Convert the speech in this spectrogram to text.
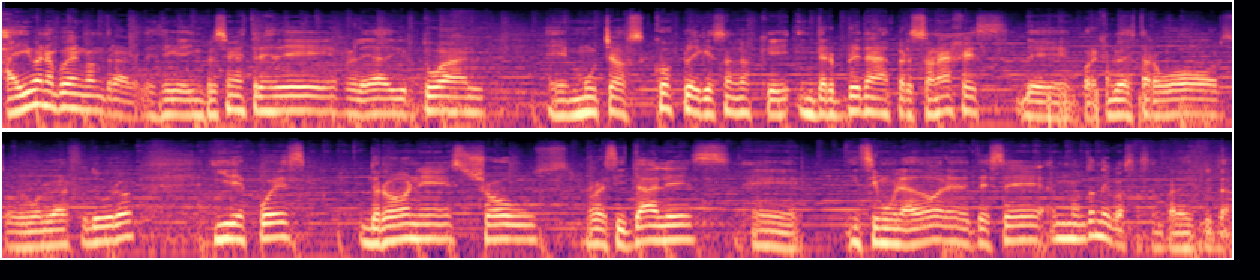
Ahí van a poder encontrar desde impresiones 3D, realidad virtual, eh, muchos cosplay que son los que interpretan a los personajes de, por ejemplo, de Star Wars o de Volver al Futuro. Y después drones, shows, recitales, eh, simuladores de TC, un montón de cosas para disfrutar.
